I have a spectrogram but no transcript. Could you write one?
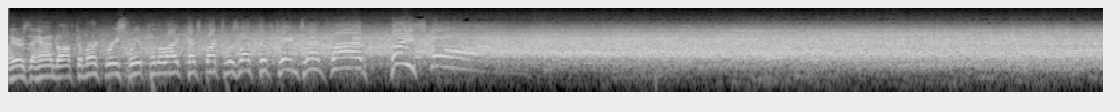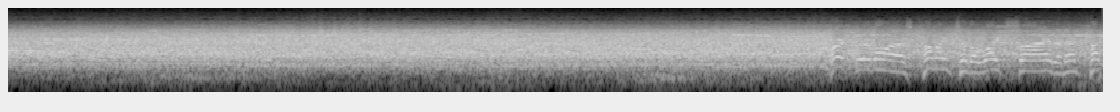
Here's the handoff to Mercury. Sweep to the right. Cuts back to his left. 15, 10, 5. He scores! Mercury Morris coming to the right side and then cut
